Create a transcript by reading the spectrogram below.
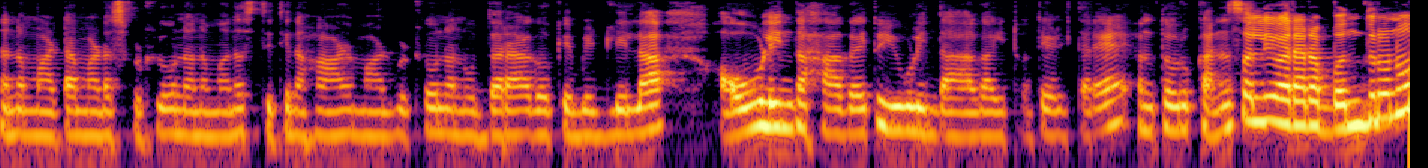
ನನ್ನ ಮಾಟ ಮಾಡಿಸ್ಬಿಟ್ಲು, ನನ್ನ ಮನಸ್ಥಿತಿನ ಹಾಳು ಮಾಡಿಬಿಟ್ಲು, ನಾನು ಉದ್ಧಾರ ಆಗೋಕೆ ಬಿಡಲಿಲ್ಲ, ಅವಳಿಂದ ಹಾಗಾಯಿತು, ಇವಳಿಂದ ಹಾಗಾಯಿತು ಅಂತ ಹೇಳ್ತಾರೆ. ಅಂಥವ್ರು ಕನಸಲ್ಲಿ ಯಾರ ಬಂದ್ರೂ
